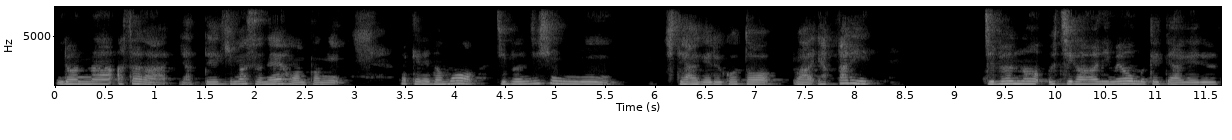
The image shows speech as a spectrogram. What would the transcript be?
いろんな朝がやってきますね、本当に。だけれども、自分自身にしてあげることは、やっぱり自分の内側に目を向けてあげる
